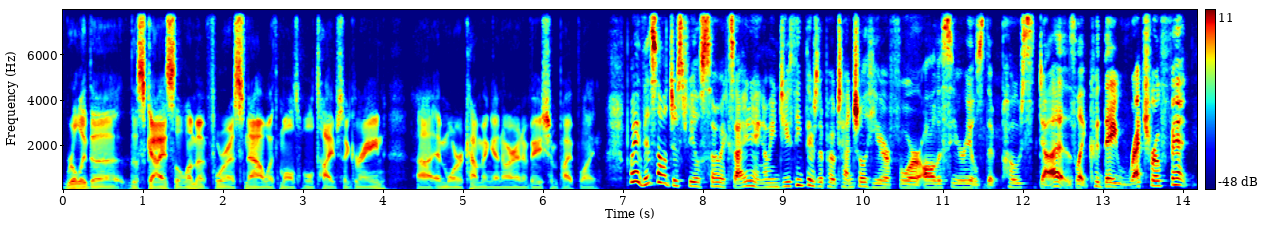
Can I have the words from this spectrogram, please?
really, the the sky's the limit for us now with multiple types of grain. Uh, and more coming in our innovation pipeline. Boy, this all just feels so exciting. I mean, do you think there's a potential here for all the cereals that Post does? Like, could they retrofit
